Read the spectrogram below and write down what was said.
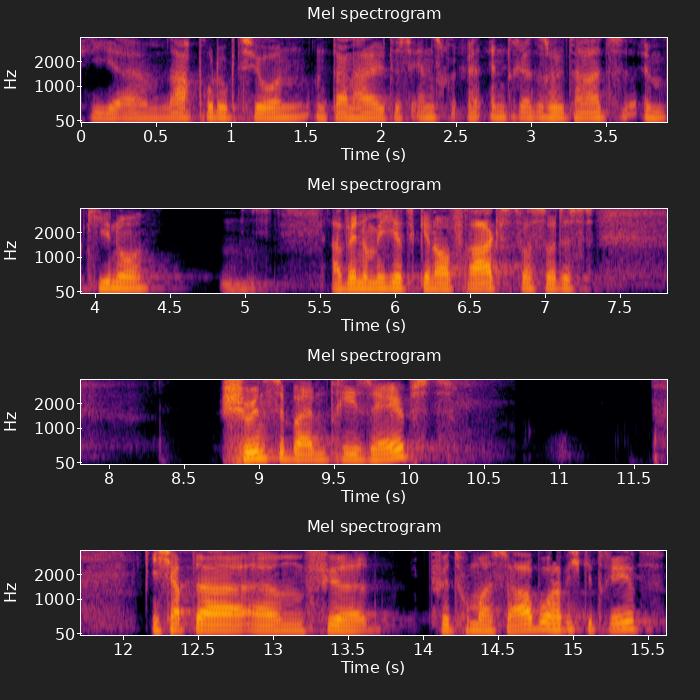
die ähm, Nachproduktion und dann halt das Endresultat im Kino. Mhm. Aber wenn du mich jetzt genau fragst, was war das Schönste beim Dreh selbst? Ich habe da ähm, für, für Thomas Sabo habe ich gedreht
